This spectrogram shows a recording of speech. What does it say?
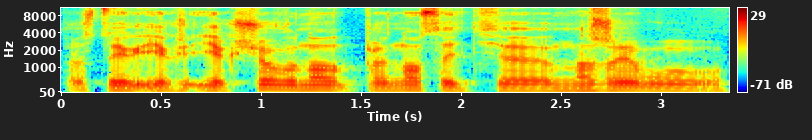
Просто як- як, якщо воно приносить е, наживу...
